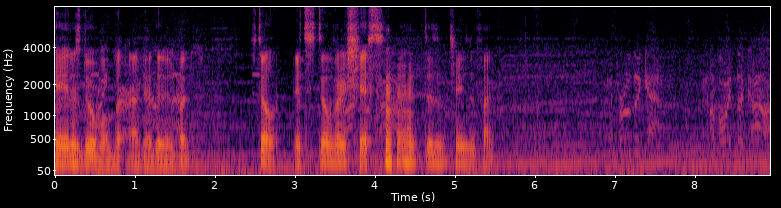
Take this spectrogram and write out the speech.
Okay, it is doable, but okay, I did it, but still, it's still very shit. it doesn't change the fact. Through the gap. Avoid the car.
